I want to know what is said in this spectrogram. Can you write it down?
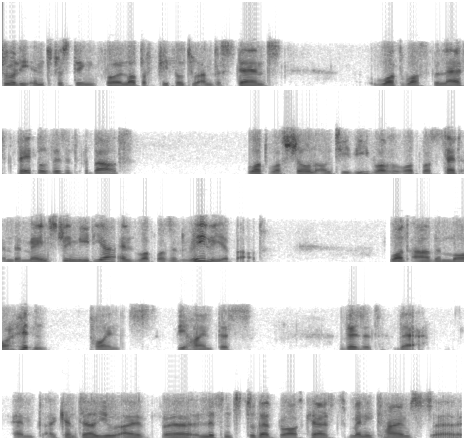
surely interesting for a lot of people to understand what was the last papal visit about, what was shown on TV, what was said in the mainstream media, and what was it really about. What are the more hidden points behind this visit there? And I can tell you, I've uh, listened to that broadcast many times uh,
